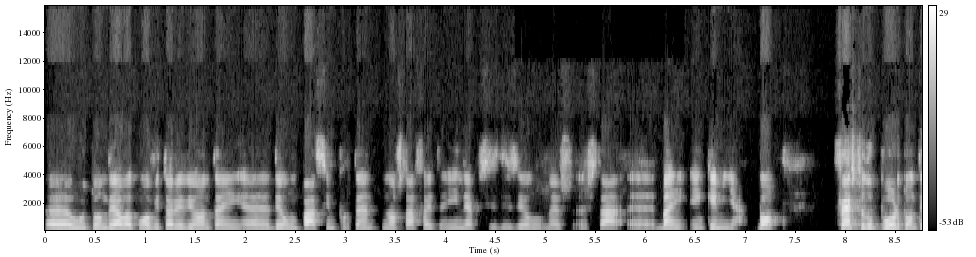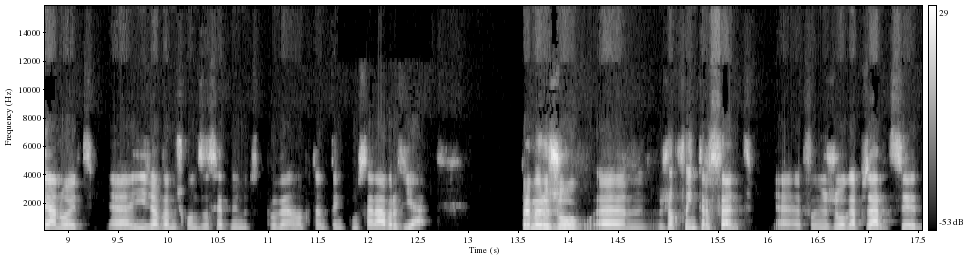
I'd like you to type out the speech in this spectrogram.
Uh, o Tondela, com a vitória de ontem, uh, deu um passo importante. Não está feito ainda, é preciso dizê-lo, mas está bem encaminhado. Bom, Festa do Porto, ontem à noite, e já vamos com 17 minutos de programa, portanto tenho que começar a abreviar. Primeiro jogo. O jogo foi interessante. Uh, foi um jogo, apesar de ser,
